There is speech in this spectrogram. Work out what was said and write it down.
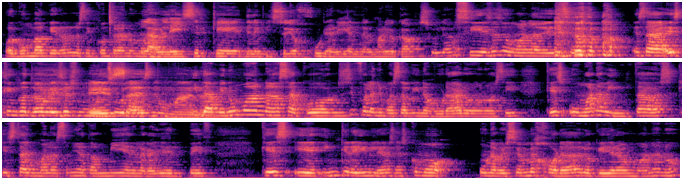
o algún vaquero los he encontrado en La humana. blazer que del episodio juraría el de armario cápsula. Sí, esa es de humana, de hecho. Esa, es que he encontrado blazers muy Esa chulas. es de humana. Y también Humana sacó, no sé si fue el año pasado que inauguraron o así, que es Humana Vintage, que está en Malasaña también, en la calle del Pez, que es eh, increíble, o sea, es como una versión mejorada de lo que ya era Humana, ¿no?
